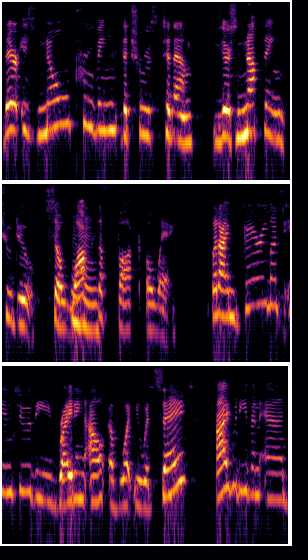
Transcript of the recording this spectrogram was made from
there is no proving the truth to them. There's nothing to do. So walk Mhm. the fuck away. But I'm very much into the writing out of what you would say. I would even add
